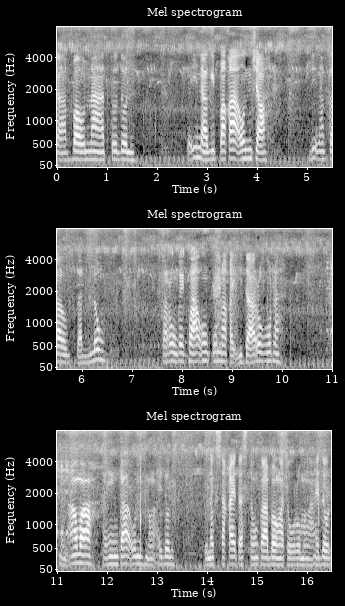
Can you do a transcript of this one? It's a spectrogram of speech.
kabaw na to dol. Kay nagipakaon siya. Di nagkaog tadlong. Karon kay kwaon ko na kay idaro ko na. Nanawa kay kaon mga idol. Kung nagsakay tas tong kabaw nga turo mga idol.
